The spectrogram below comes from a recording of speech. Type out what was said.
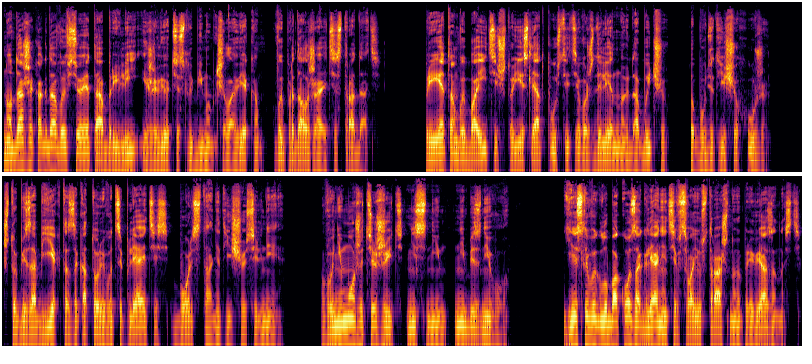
Но даже когда вы все это обрели и живете с любимым человеком, вы продолжаете страдать. При этом вы боитесь, что если отпустите вожделенную добычу, то будет еще хуже что без объекта, за который вы цепляетесь, боль станет еще сильнее. Вы не можете жить ни с ним, ни без него. Если вы глубоко заглянете в свою страшную привязанность,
